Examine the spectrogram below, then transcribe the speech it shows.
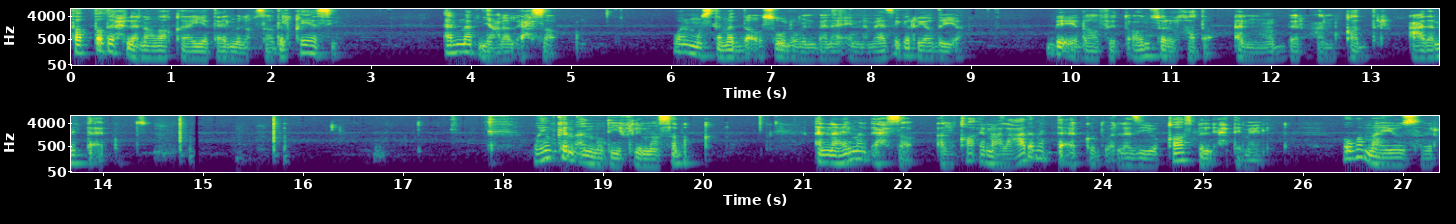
تتضح لنا واقعية علم الاقتصاد القياسي المبني على الإحصاء والمستمد أصوله من بناء النماذج الرياضية بإضافة عنصر الخطأ المعبر عن قدر عدم التأكد. ويمكن أن نضيف لما سبق أن علم الإحصاء القائم على عدم التأكد والذي يقاس بالاحتمال هو ما يظهر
